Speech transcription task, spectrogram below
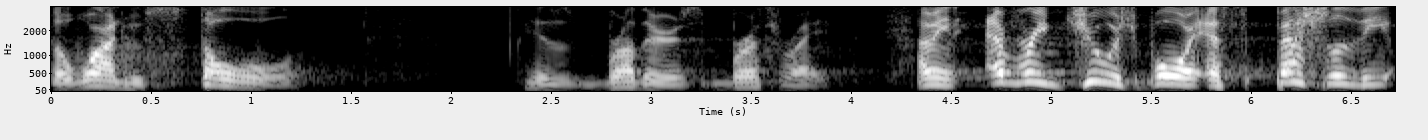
the one who stole his brother's birthright. I mean, every Jewish boy, especially the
